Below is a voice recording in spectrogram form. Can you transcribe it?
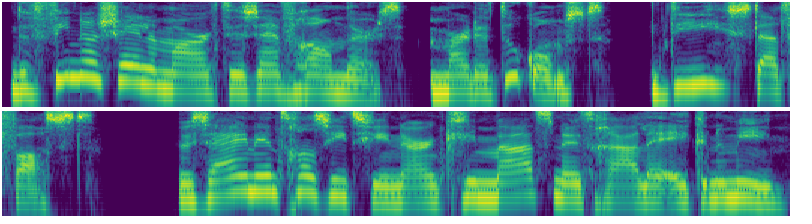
De financiële markten zijn veranderd, maar de toekomst, die staat vast. We zijn in transitie naar een klimaatneutrale economie.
